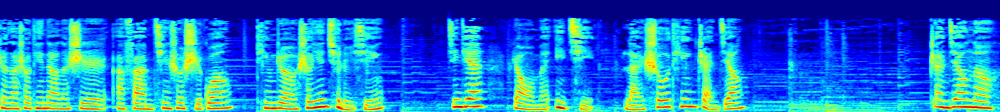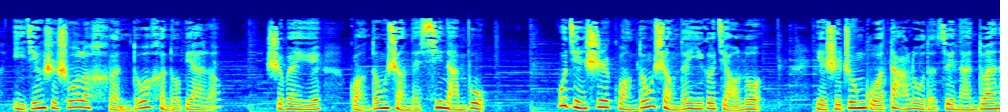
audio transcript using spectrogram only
正在收听到的是 FM 轻奢时光，听着声音去旅行。今天，让我们一起来收听湛江。湛江呢，已经是说了很多很多遍了，是位于广东省的西南部，不仅是广东省的一个角落，也是中国大陆的最南端，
